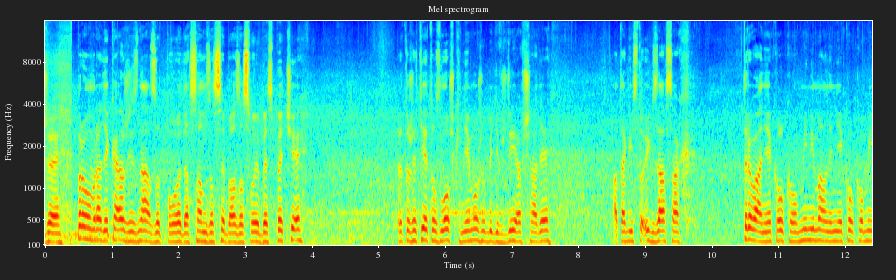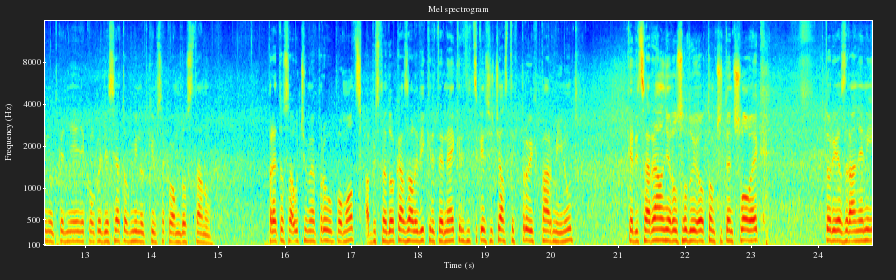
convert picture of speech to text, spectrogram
že v prvom rade každý z nás zodpoveda sám za seba, za svoje bezpečie, pretože tieto zložky nemôžu byť vždy a všade a takisto ich zásah trvá niekoľko, minimálne niekoľko minút, keď nie je niekoľko desiatok minút, kým sa k vám dostanú. Preto sa učíme prvú pomoc, aby sme dokázali vykryť ten najkritickejší čas tých prvých pár minút, kedy sa reálne rozhoduje o tom, či ten človek, ktorý je zranený,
